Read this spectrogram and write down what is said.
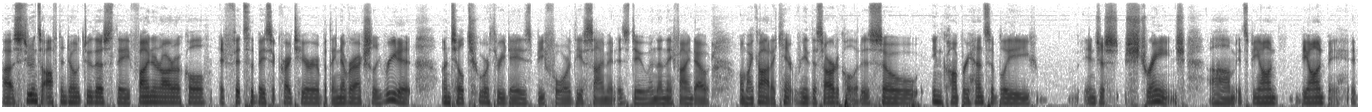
Uh, students often don't do this. They find an article, it fits the basic criteria, but they never actually read it until two or three days before the assignment is due, and then they find out, oh my god, I can't read this article. It is so incomprehensibly and just strange. Um, it's beyond beyond me. It,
